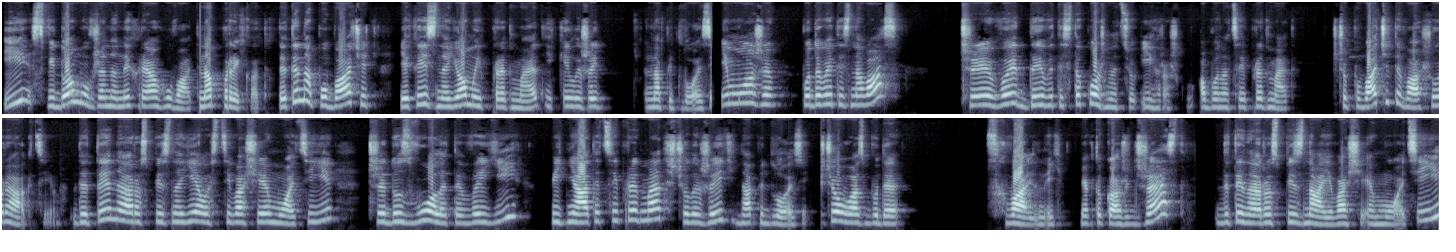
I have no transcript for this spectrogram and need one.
і свідомо вже на них реагувати. Наприклад, дитина побачить якийсь знайомий предмет, який лежить на підлозі, і може подивитись на вас, чи ви дивитесь також на цю іграшку або на цей предмет, щоб побачити вашу реакцію. Дитина розпізнає ось ці ваші емоції, чи дозволите ви їй підняти цей предмет, що лежить на підлозі. Якщо у вас буде схвальний, як то кажуть, жест, дитина розпізнає ваші емоції,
